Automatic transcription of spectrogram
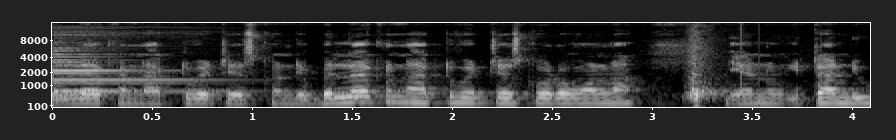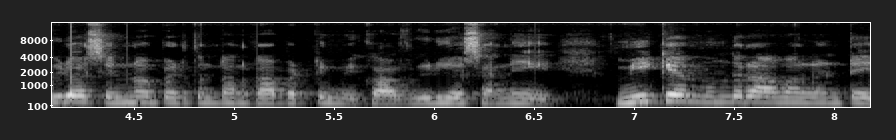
బెల్ ఐకాన్ని యాక్టివేట్ చేసుకోండి. బెల్ ఐకాన్ని యాక్టివేట్ చేసుకోవడం వలన నేను ఇట్లాంటి వీడియోస్ ఎన్నో పెడుతుంటాను కాబట్టి మీకు ఆ వీడియోస్ అన్నీ మీకే ముందు రావాలంటే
